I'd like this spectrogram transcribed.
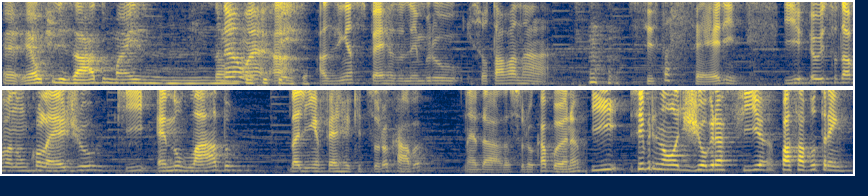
é, é, utilizado, mas não, não com é, eficiência. A, as linhas férreas, eu lembro. Isso eu tava na sexta série. E eu estudava num colégio que é no lado da linha férrea aqui de Sorocaba, né? Da, da Sorocabana. E sempre na aula de geografia passava o trem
